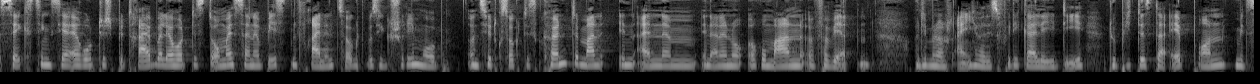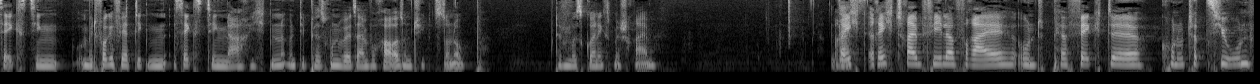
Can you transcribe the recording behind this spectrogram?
Sexting sehr erotisch betreibe, weil er hat das damals seiner besten Freundin gesagt, was ich geschrieben habe. Und sie hat gesagt, das könnte man in einem, in einem Roman verwerten. Und ich mir gedacht, eigentlich war das voll die geile Idee. Du bietest da App an mit Sexting, mit vorgefertigten Sexting-Nachrichten und die Person wählt es einfach aus und schickt es dann ab. Da muss gar nichts mehr schreiben. Recht, rechtschreibfehlerfrei und perfekte Konnotation.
